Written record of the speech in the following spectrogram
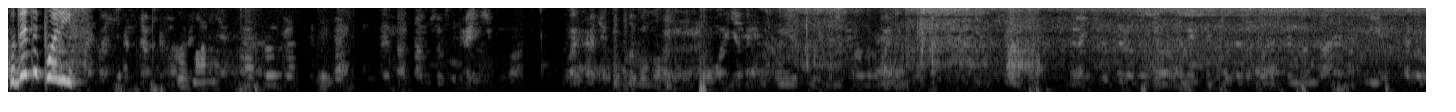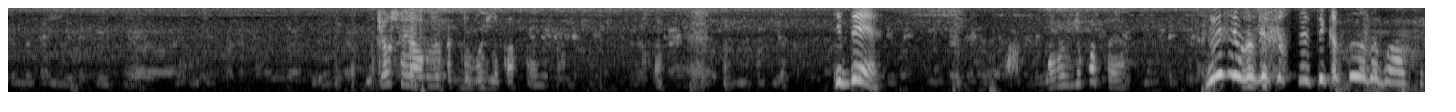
Куди ти поліз? Ничего, что я уже как бы возле кафе. Ти де? Я возле кафе. В смысле возле кафе? Ти як туди забрався?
